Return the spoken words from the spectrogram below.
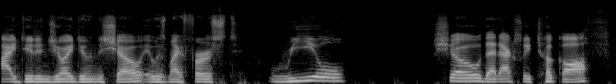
I did enjoy doing the show. It was my first real show that actually took off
